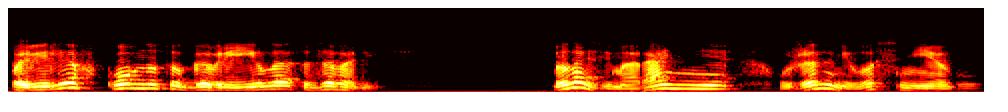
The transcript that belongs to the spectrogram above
повелев комнату Гавриила завалить. Была зима ранняя, уже намело снегу.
